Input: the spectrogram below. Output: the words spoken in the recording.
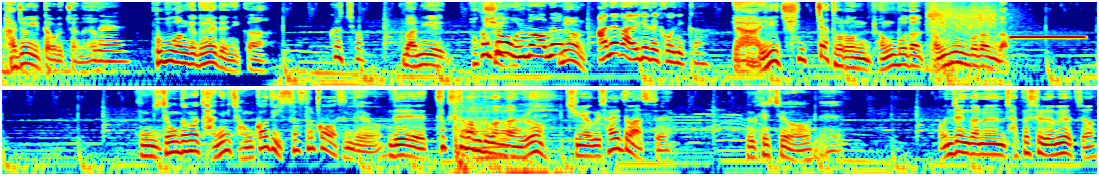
가정이 있다고 그랬잖아요. 네. 부부 관계도 해야 되니까 그렇죠. 만약에 혹시 성병을 옮아오면 면, 아내가 알게 될 거니까. 야 이게 진짜 더러운 병보다 병중보다도 나. 그럼 이 정도면 당연히 전과도 있었을 것 같은데요. 네, 특수강도 강간으로 징역을 살도 왔어요. 그렇겠죠. 네. 언젠가는 잡혔을 놈이었죠.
